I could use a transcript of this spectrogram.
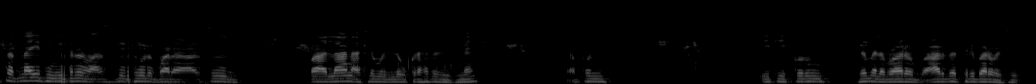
हातात नाही येते मित्र आज थोडंफार असं पा लहान असल्यामुळे लवकर हातात येत नाही. आपण एक एक करून गम्याला बार अर्धा तरी बार व्हायचे.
